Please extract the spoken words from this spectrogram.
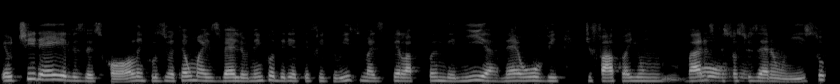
eu tirei eles da escola, inclusive até o mais velho nem poderia ter feito isso, mas pela pandemia, né, houve de fato aí um, várias houve. pessoas fizeram isso.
